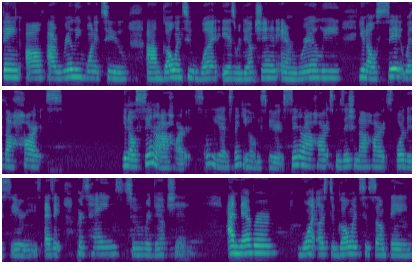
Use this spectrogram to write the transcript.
thing off, I really wanted to um, go into what is redemption and really, you know, sit with our hearts you know, center our hearts. Oh, yes. Thank you, Holy Spirit. Center our hearts, position our hearts for this series as it pertains to redemption. I never want us to go into something,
